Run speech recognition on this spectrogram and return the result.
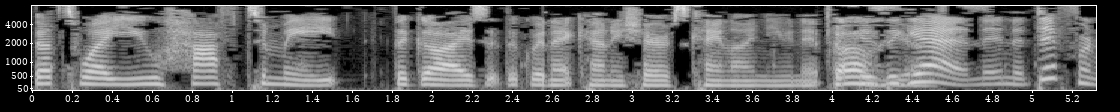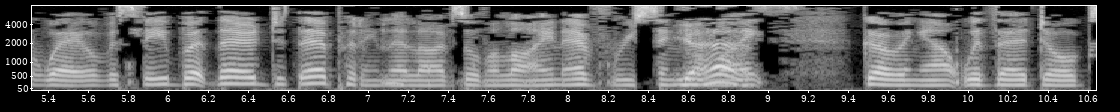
That's why you have to meet the guys at the Gwinnett County Sheriff's Canine Unit Oh, because yes. again, in a different way, obviously, but they're they're putting their mm. lives on the line every single Yes. night, going out with their dogs.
